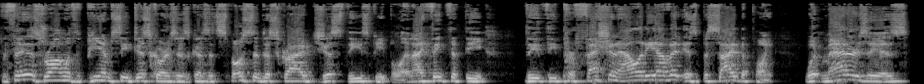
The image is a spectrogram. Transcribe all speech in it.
The thing that's wrong with the PMC discourse is because it's supposed to describe just these people, and I think that the the, the professionality of it is beside the point. What matters is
